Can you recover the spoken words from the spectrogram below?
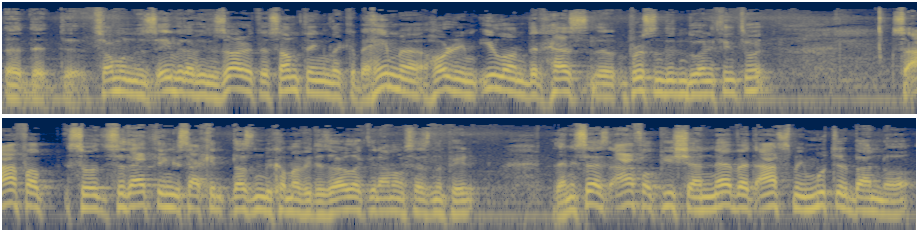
That someone is able to be desired to something like a behema, horim, ilon that has the person didn't do anything to it. So afal, so so that thing is doesn't become a vidazar like the Rambam says in the period. Then he says afal pisha nevad asmi muter bano.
